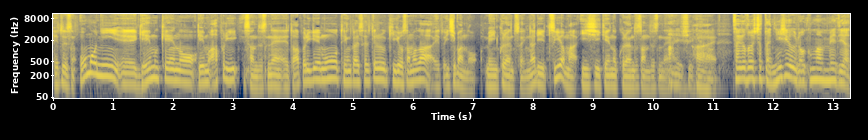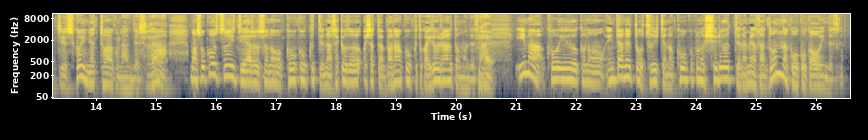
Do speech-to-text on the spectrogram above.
えっ、ー、とですね、主に、えー、ゲーム系のゲームアプリさんですね、えっ、ー、と、アプリゲームを展開されている企業様が、えっ、と、一番のメインクライアントさんになり、次はまあ EC 系のクライアントさんですね。EC 系はい。先ほどおっしゃった26万メディアっていうすごいネットワークなんですが、はい、まあそこを通じてやるその広告っていうのは先ほどおっしゃったバナー広告とかいろいろあると思うんですが、はい、今こういうこのインターネットを通じての広告の主流っていうのは皆さんどんな広告が多いんですか？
